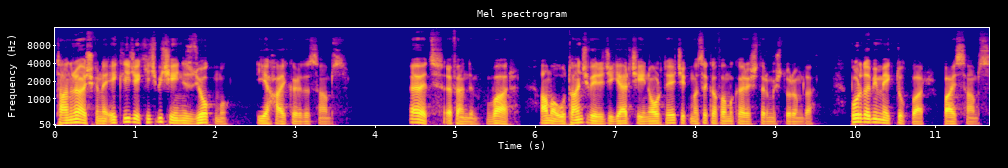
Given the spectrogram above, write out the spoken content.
''Tanrı aşkına ekleyecek hiçbir şeyiniz yok mu?'' diye haykırdı Sams. ''Evet efendim, var. Ama utanç verici gerçeğin ortaya çıkması kafamı karıştırmış durumda. Burada bir mektup var, Bay Sams.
